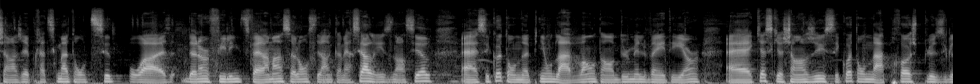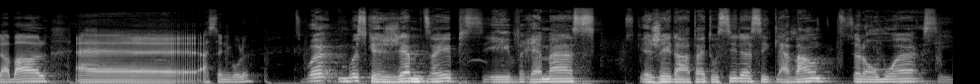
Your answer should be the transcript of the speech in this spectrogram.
changeais pratiquement ton titre pour euh, donner un feeling différemment selon si c'est dans le commercial, résidentiel. Euh, c'est quoi ton opinion de la vente en 2021? Euh, Qu'est-ce qui a changé? C'est quoi ton approche plus globale euh, à ce niveau-là? Tu vois, moi, ce que j'aime dire, puis c'est vraiment ce ce que j'ai dans la tête aussi, c'est que la vente, selon moi, c'est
